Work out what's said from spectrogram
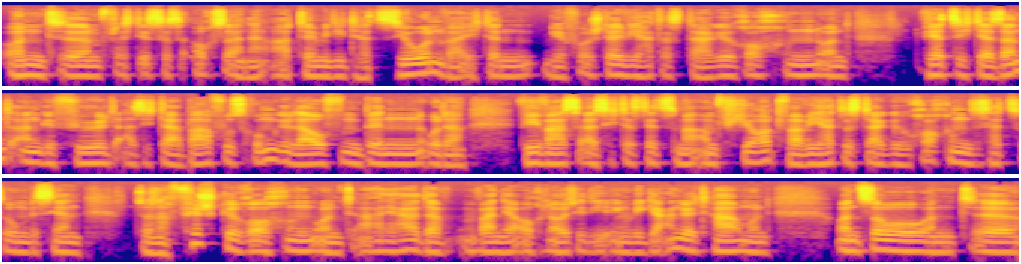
und ähm, vielleicht ist das auch so eine Art der Meditation, weil ich dann mir vorstelle, wie hat das da gerochen und wie hat sich der Sand angefühlt, als ich da barfuß rumgelaufen bin? Oder wie war es, als ich das letzte Mal am Fjord war? Wie hat es da gerochen? Das hat so ein bisschen so nach Fisch gerochen und ah ja, da waren ja auch Leute, die irgendwie geangelt haben und und so und äh,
